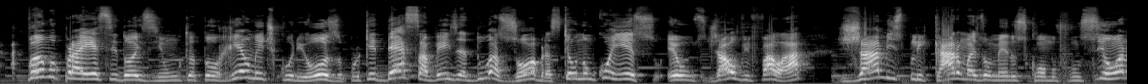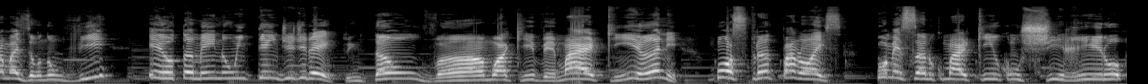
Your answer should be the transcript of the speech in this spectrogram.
Vamos pra esse 2 em 1 que eu tô realmente curioso, porque dessa vez é duas obras que eu não conheço. Eu já ouvi falar, já me explicaram mais ou menos como funciona, mas eu não vi eu também não entendi direito. Então vamos aqui ver Marquinhos e Anne mostrando pra nós. Começando com Marquinho com Shihiro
